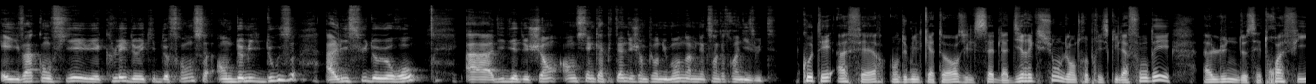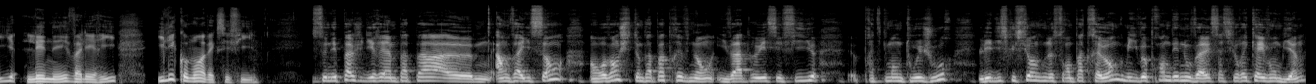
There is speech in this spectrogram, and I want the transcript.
et il va confier les clés de l'équipe de France en 2012 à l'issue de l'Euro à Didier Deschamps, ancien capitaine des champions du monde en 1998. Côté affaires, en 2014, il cède la direction de l'entreprise qu'il a fondée à l'une de ses trois filles, l'aînée Valérie. Il est comment avec ses filles? Ce n'est pas, je dirais, un papa euh, envahissant. En revanche, c'est un papa prévenant. Il va appeler ses filles euh, pratiquement tous les jours. Les discussions ne seront pas très longues, mais il veut prendre des nouvelles, s'assurer qu'elles vont bien.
